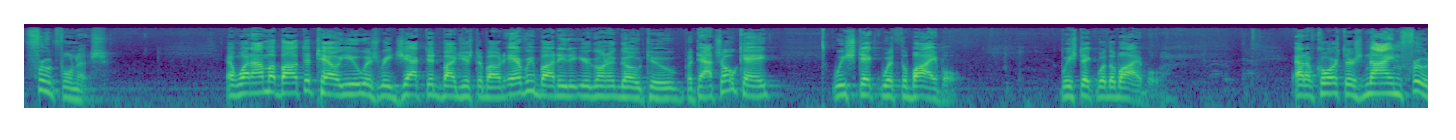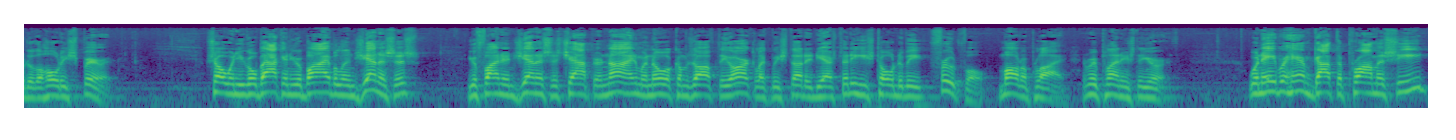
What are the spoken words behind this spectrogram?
fruitfulness. And what I'm about to tell you is rejected by just about everybody that you're going to go to, but that's okay. We stick with the Bible. We stick with the Bible. And of course, there's nine fruit of the Holy Spirit. So when you go back in your Bible in Genesis, You'll find in Genesis chapter 9, when Noah comes off the ark, like we studied yesterday, he's told to be fruitful, multiply, and replenish the earth. When Abraham got the promised seed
